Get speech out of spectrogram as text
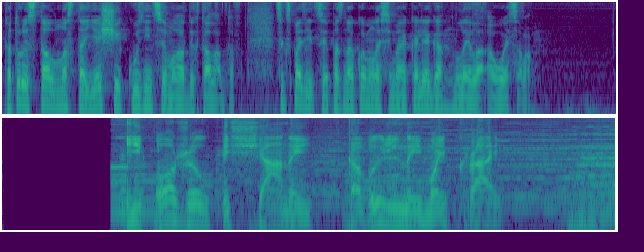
который стал настоящей кузницей молодых талантов. С экспозицией познакомилась и моя коллега Лейла Ауэсова. И ожил песчаный, ковыльный мой край –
